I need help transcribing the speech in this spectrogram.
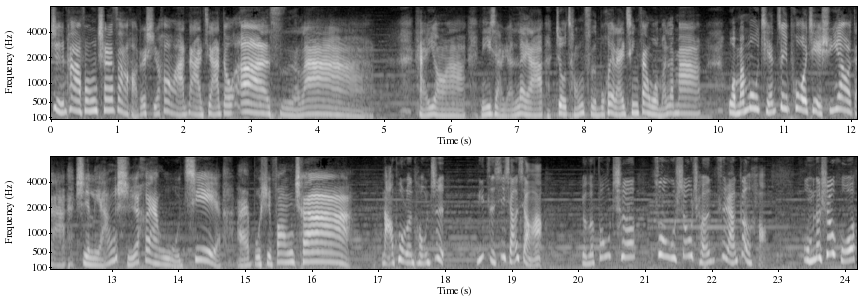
只怕风车造好的时候啊，大家都饿死啦。还有啊，你想人类啊，就从此不会来侵犯我们了吗？我们目前最迫切需要的是粮食和武器，而不是风车。拿破仑同志，你仔细想想啊，有了风车，作物收成自然更好，我们的生活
